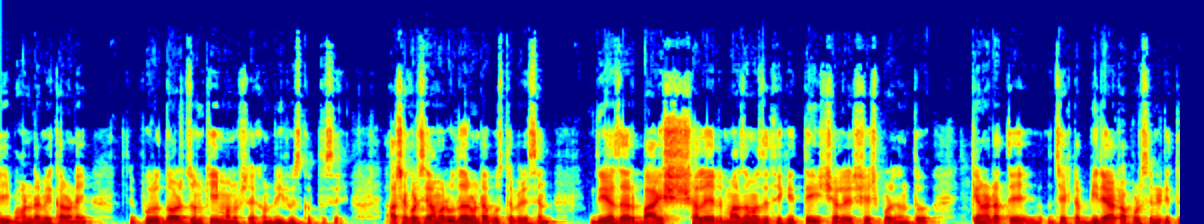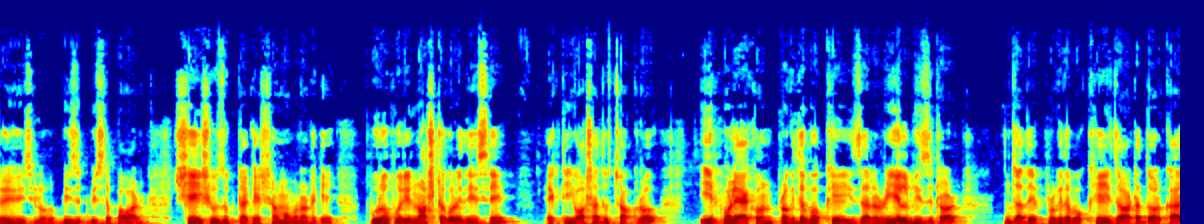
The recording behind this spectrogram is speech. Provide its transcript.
এই ভণ্ডামির কারণে পুরো দশজনকেই মানুষ এখন রিফিউজ করতেছে। আশা করছি আমার উদাহরণটা বুঝতে পেরেছেন। দুই হাজার বাইশ সালের মাঝামাঝি থেকে তেইশ সালের শেষ পর্যন্ত কানাডাতে যে একটা বিরাট অপরচুনিটি তৈরি হয়েছিল ভিজিট ভিসা পাওয়ার, সেই সুযোগটাকে, সম্ভাবনাটাকে পুরোপুরি নষ্ট করে দিয়েছে একটি অসাধু চক্র। এর ফলে এখন প্রকৃতপক্ষেই যারা রিয়েল ভিজিটর যাদের প্রকৃতপক্ষেই যাওয়াটা দরকার,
